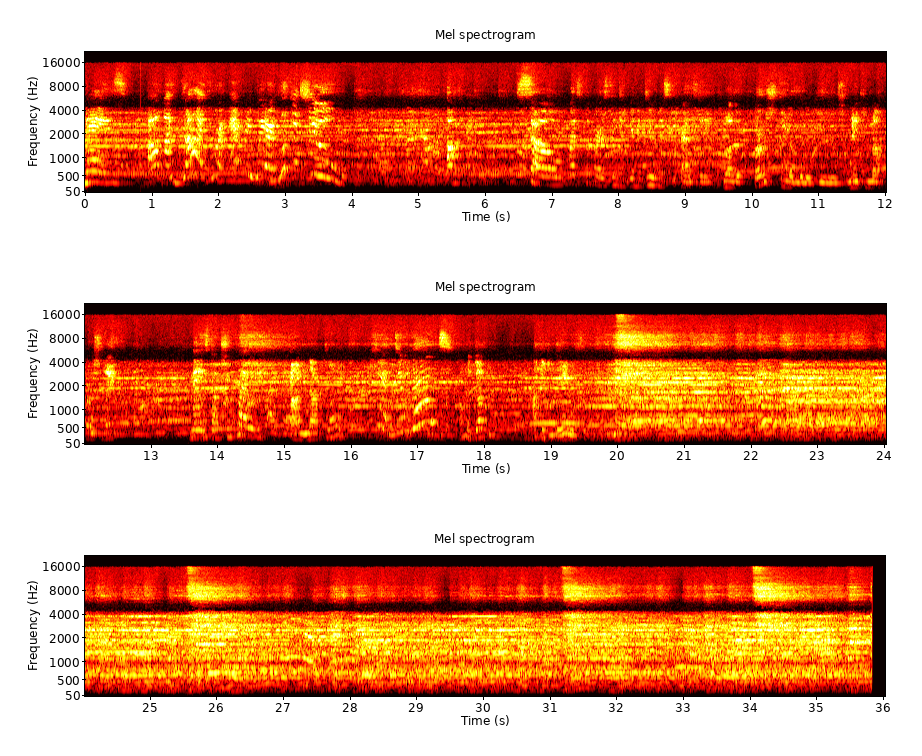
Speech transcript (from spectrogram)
Mays. Oh my God, you are everywhere. Look at you. Okay. So, what's the first thing you're gonna do, Mr. President? Well, the first thing I'm gonna do is make you my first lady. Mays, don't you play with me like that. I'm not playing. You can't do that. I'm the governor. I can do anything.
